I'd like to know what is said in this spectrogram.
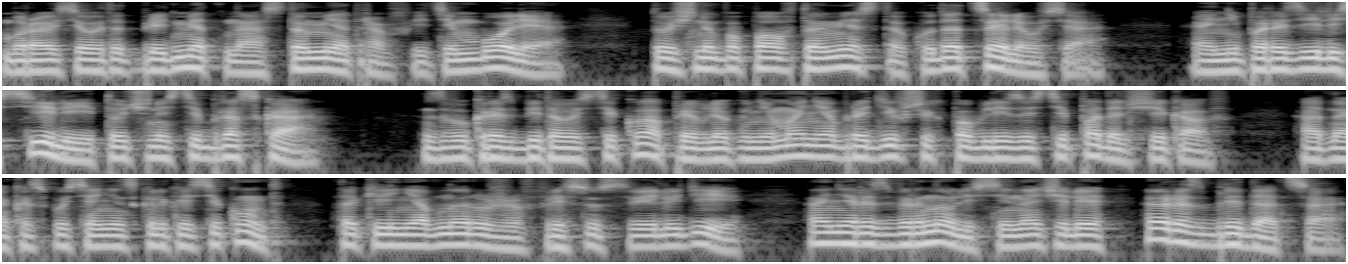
бросил этот предмет на 100 метров и тем более точно попал в то место, куда целился. Они поразились силе и точности броска. Звук разбитого стекла привлек внимание бродивших поблизости падальщиков. Однако спустя несколько секунд, так и не обнаружив присутствие людей, они развернулись и начали разбредаться.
